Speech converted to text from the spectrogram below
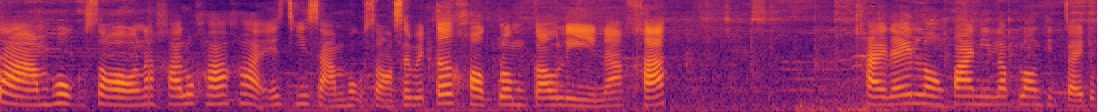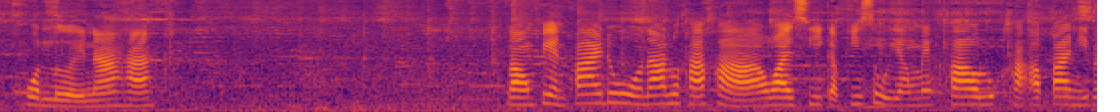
3 6 2นะคะ ลูกค้าค่ะ SG 3 6 2สเวตเตอร์คอกลมเกาหลีนะคะ ใครได้ลองป้ายนี้รับรองติดใจทุกคนเลยนะคะ ลองเปลี่ยนป้ายดูนะลูกค้าขา YC กับพี่สุยังไม่เข้าลูกค้าเอาป้ายนี้ไป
